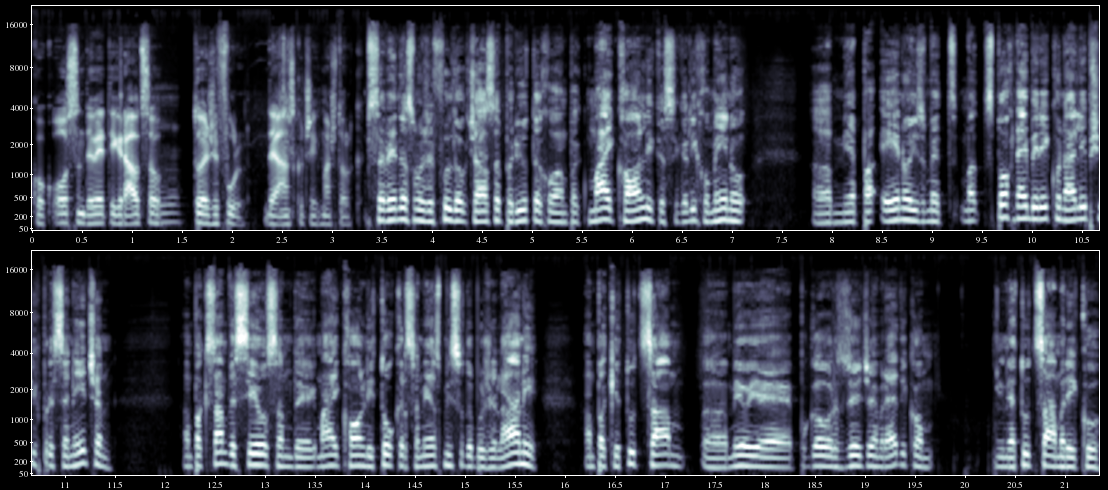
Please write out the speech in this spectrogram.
kot 8-9 igralcev, mm. to je že full, dejansko, če jih imaš toliko. Se da smo že full dolg časa pri Utahu, ampak Mike Conley, ki se ga jih omenil, um, je pa eno izmed, ma, sploh ne bi rekel, najlepših presenečenj. Ampak sam vesel sem, da je Mike Conley to, kar sem jaz mislil, da bo že lani. Ampak je tudi sam uh, imel je pogovor z J.J.M. Redikom in je tudi sam rekel,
